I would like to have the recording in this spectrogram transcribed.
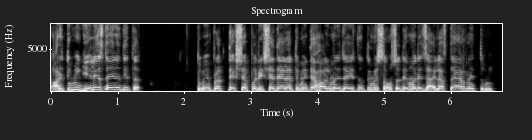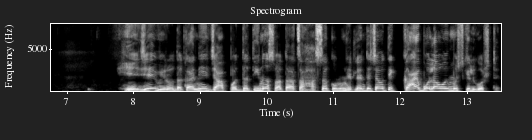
अरे तुम्ही गेलेच नाही ना तिथं. तुम्ही प्रत्यक्ष परीक्षा द्यायला तुम्ही त्या हॉलमध्ये जायचं तुम्ही संसदेमध्ये जायलाच तयार नाहीत तुम्ही. हे जे विरोधकांनी ज्या पद्धतीनं स्वतःचा हसं करून घेतले त्याच्यावरती काय बोलावं ही मुश्किल गोष्ट आहे.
